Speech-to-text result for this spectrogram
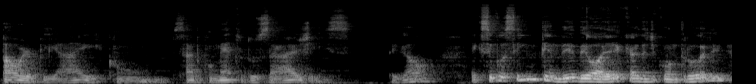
Power BI, com, sabe, com métodos ágeis, legal? É que se você entender DOE, carta de controle,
